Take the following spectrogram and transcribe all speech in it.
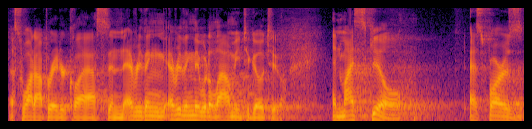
a SWAT operator class, and everything everything they would allow me to go to. And my skill, as far as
